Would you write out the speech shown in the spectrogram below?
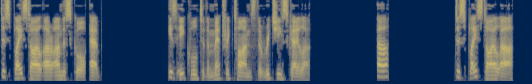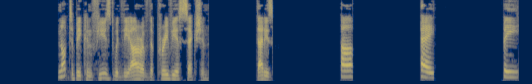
display style R underscore ab is equal to the metric times the Ricci scalar R display style R not to be confused with the R of the previous section that is R A B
